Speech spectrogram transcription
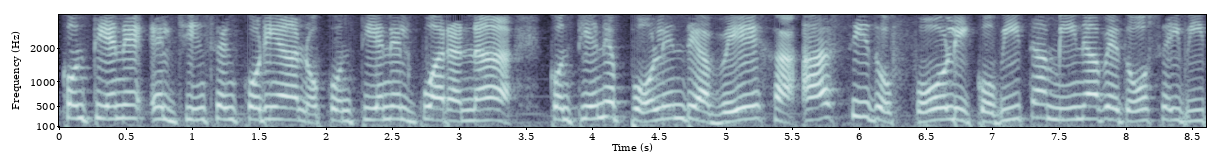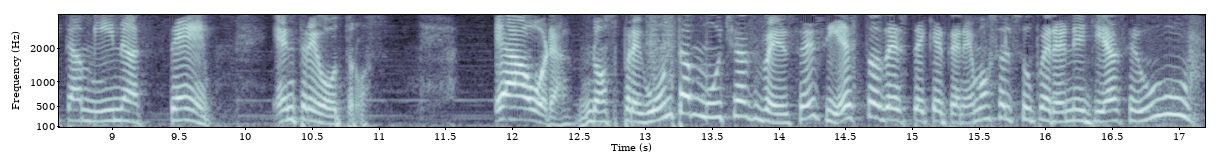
contiene el ginseng coreano, contiene el guaraná, contiene polen de abeja, ácido fólico, vitamina B12 y vitamina C, entre otros. Ahora, nos preguntan muchas veces, y esto desde que tenemos el Super Energy hace, uff,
